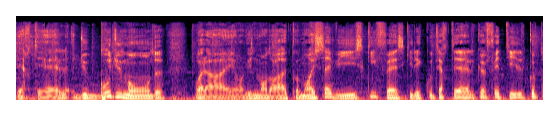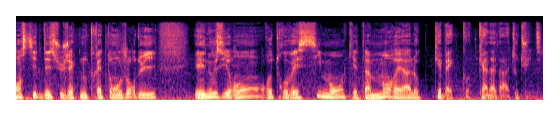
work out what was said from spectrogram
d'RTL du bout du monde. Voilà, et on lui demandera comment est sa vie, ce qu'il fait, ce qu'il écoute RTL, que fait-il, que pense-t-il des sujets que nous traitons aujourd'hui. Et nous irons retrouver Simon qui est à Montréal, au Québec, au Canada. tout de suite.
